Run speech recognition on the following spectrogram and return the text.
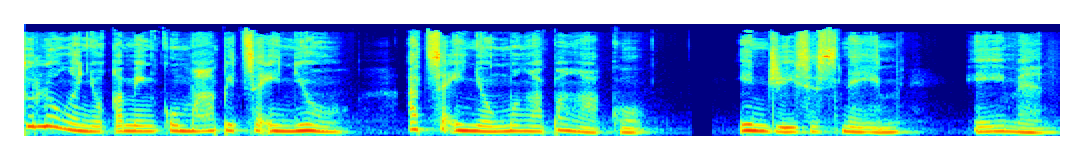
Tulungan niyo kaming kumapit sa inyo at sa inyong mga pangako. In Jesus' name, Amen.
